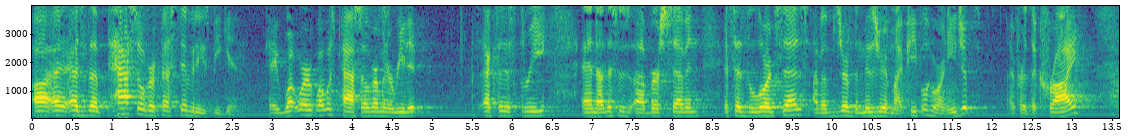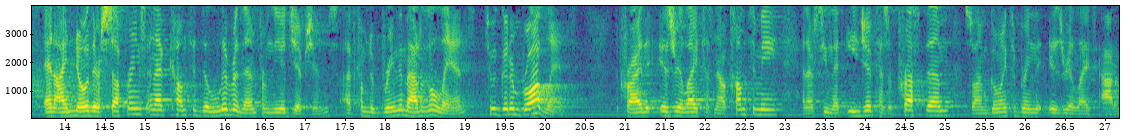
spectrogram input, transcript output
uh, as the Passover festivities begin. Okay, what, were, what was Passover? I'm going to read it. It's Exodus 3, and uh, this is uh, verse 7. It says, The Lord says, I've observed the misery of my people who are in Egypt. I've heard the cry, and I know their sufferings, and I've come to deliver them from the Egyptians. I've come to bring them out of the land to a good and broad land the cry of the Israelites has now come to me, and I've seen that Egypt has oppressed them, so I'm going to bring the Israelites out of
